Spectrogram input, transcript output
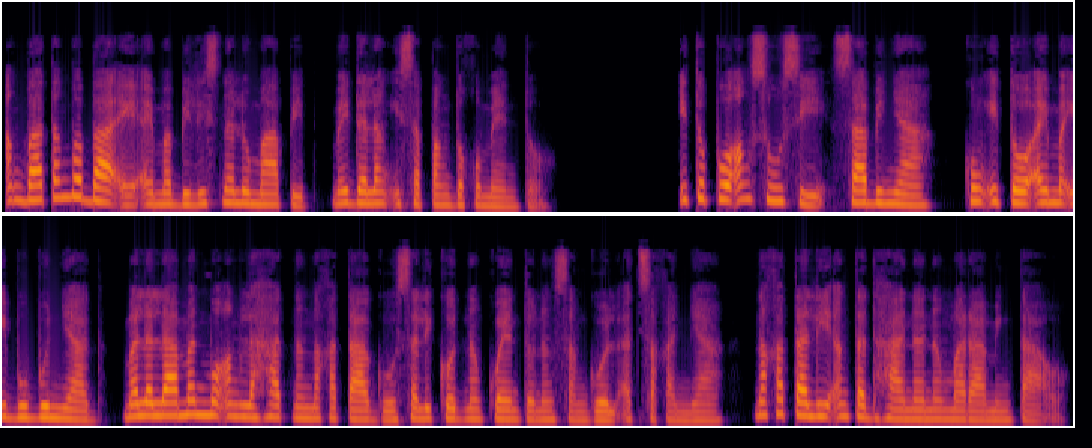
Ang batang babae ay mabilis na lumapit, may dalang isa pang dokumento. Ito po ang susi, sabi niya, kung ito ay maibubunyag, malalaman mo ang lahat ng nakatago sa likod ng kwento ng sanggol at sa kanya, nakatali ang tadhana ng maraming tao.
